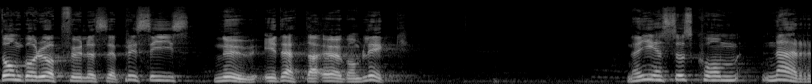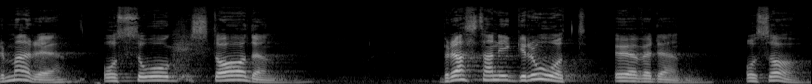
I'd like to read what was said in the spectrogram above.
de går i uppfyllelse precis nu, i detta ögonblick. När Jesus kom närmare och såg staden brast han i gråt över den och sa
